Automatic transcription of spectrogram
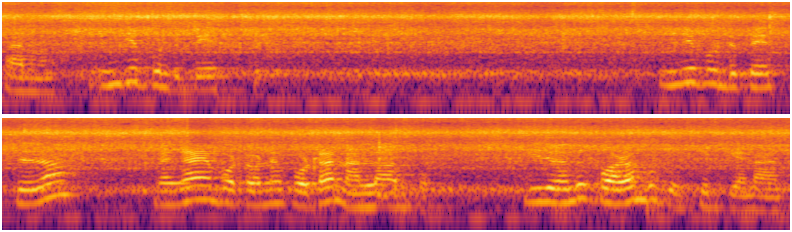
பாருங்க இஞ்சி பூண்டு பேஸ்ட்டு இஞ்சி பூண்டு பேஸ்ட்டு தான் வெங்காயம் போட்டோடனே போட்டால் நல்லாயிருக்கும் இது வந்து குழம்புக்கு வச்சுருக்கேன் நான்.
